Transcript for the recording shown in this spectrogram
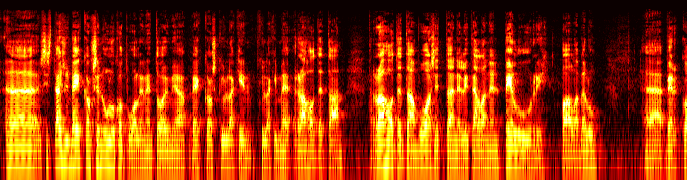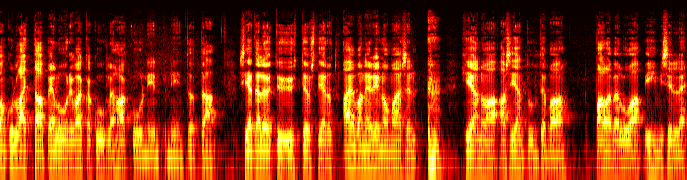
äh, siis täysin veikkauksen ulkopuolinen toimija, veikkaus kylläkin, kylläkin me rahoitetaan, rahoitetaan vuosittain, eli tällainen peluuripalvelu. Verkkoon kun laittaa peluuri vaikka Google-hakuun, niin, niin tota, sieltä löytyy yhteystiedot aivan erinomaisen hienoa asiantuntevaa palvelua ihmisille,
